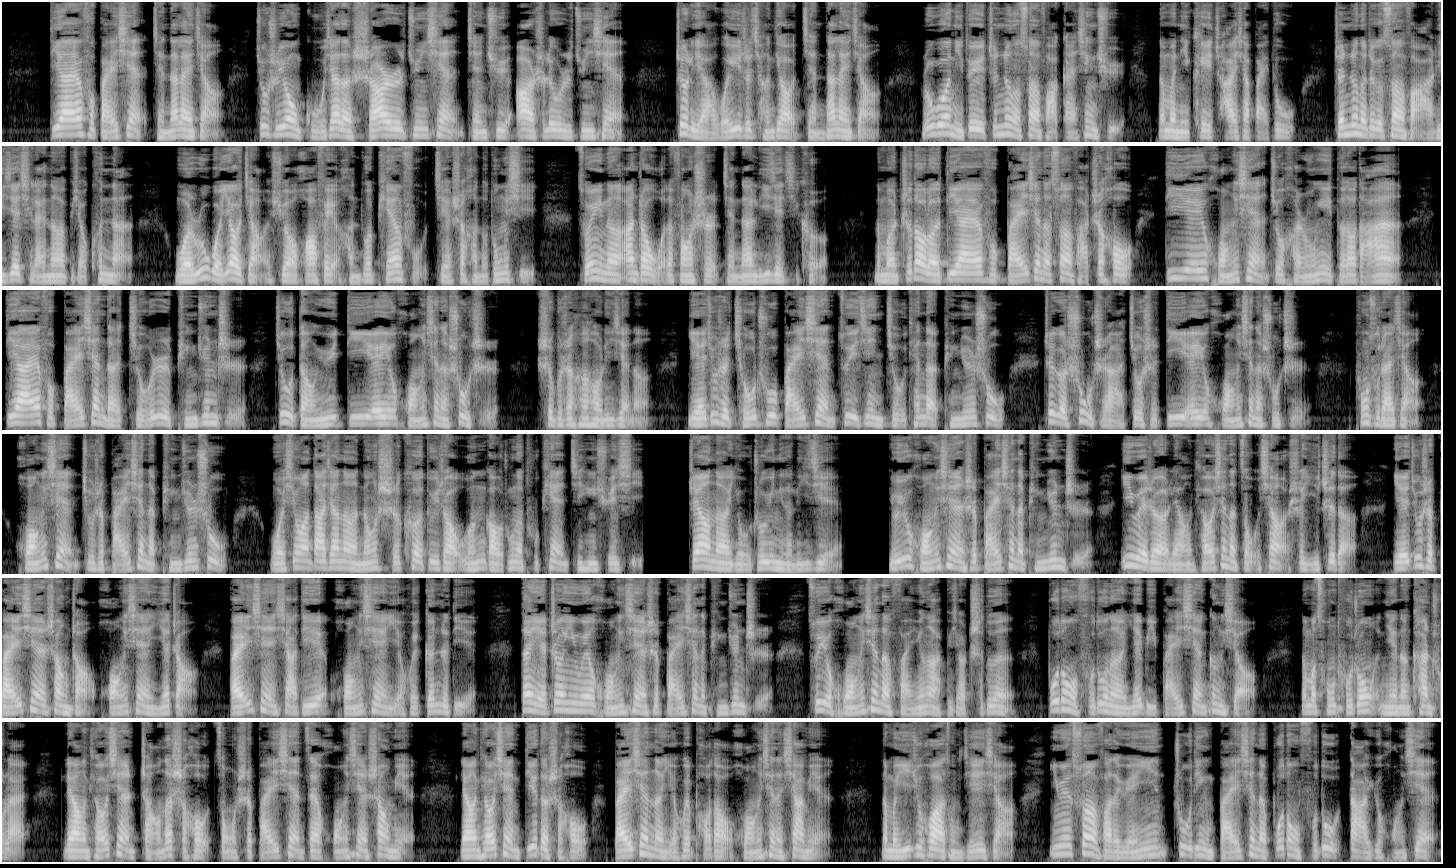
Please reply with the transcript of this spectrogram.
DIF 白线简单来讲，就是用股价的十二日均线减去二十六日均线。这里啊，我一直强调简单来讲。如果你对真正的算法感兴趣，那么你可以查一下百度。真正的这个算法理解起来呢比较困难，我如果要讲，需要花费很多篇幅解释很多东西，所以呢，按照我的方式简单理解即可。那么知道了 DIF 白线的算法之后，DA 黄线就很容易得到答案。DIF 白线的九日平均值就等于 DA 黄线的数值，是不是很好理解呢？也就是求出白线最近九天的平均数，这个数值啊就是 DA 黄线的数值。通俗来讲。黄线就是白线的平均数。我希望大家呢能时刻对照文稿中的图片进行学习，这样呢有助于你的理解。由于黄线是白线的平均值，意味着两条线的走向是一致的，也就是白线上涨，黄线也涨；白线下跌，黄线也会跟着跌。但也正因为黄线是白线的平均值，所以黄线的反应啊比较迟钝，波动幅度呢也比白线更小。那么从图中你也能看出来。两条线涨的时候，总是白线在黄线上面；两条线跌的时候，白线呢也会跑到黄线的下面。那么一句话总结一下，因为算法的原因，注定白线的波动幅度大于黄线。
